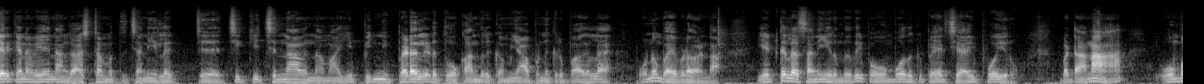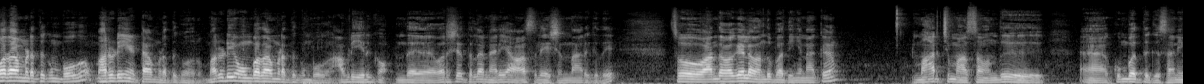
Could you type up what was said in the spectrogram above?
ஏற்கனவே நாங்கள் அஷ்டமத்து சனியில் சிக்கி சின்னாவின்னமாகி பின்னி பெடல் எடுத்து உக்காந்துருக்கோமியா அப்படின்னு இருப்பாங்கல்ல? ஒன்றும் பயப்பட வேண்டாம். எட்டில் சனி இருந்தது இப்போ ஒம்போதுக்கு பயிற்சி ஆகி போயிடும் பட் ஆனால் ஒன்பதாம் இடத்துக்கும் போகும் மறுபடியும் எட்டாம் இடத்துக்கும் வரும். மறுபடியும் ஒன்பதாம் இடத்துக்கும் போகும். அப்படி இருக்கும். இந்த வருஷத்தில் நிறையா ஆசிலேஷன் தான் இருக்குது. ஸோ அந்த வகையில் வந்து பார்த்திங்கனாக்கா மார்ச் மாதம் வந்து கும்பத்துக்கு சனி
